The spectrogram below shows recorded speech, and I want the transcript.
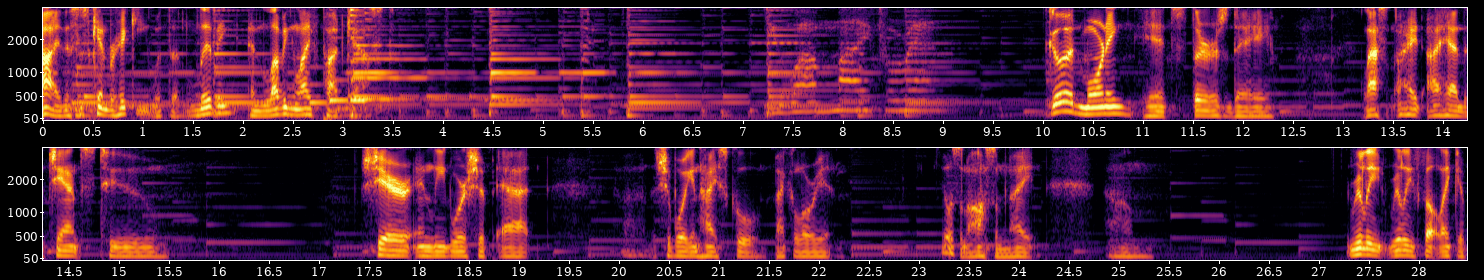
Hi, this is Ken Berhickey with the Living and Loving Life podcast. You are my friend. Good morning. It's Thursday. Last night I had the chance to share and lead worship at uh, the Sheboygan High School Baccalaureate. It was an awesome night. Um, really, really felt like a,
